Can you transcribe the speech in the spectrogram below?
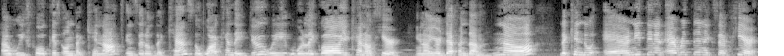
uh, we focus on the cannot instead of the can. So what can they do? We we're like, oh, you cannot hear. You know, you're deaf and dumb. No, they can do anything and everything except hear.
